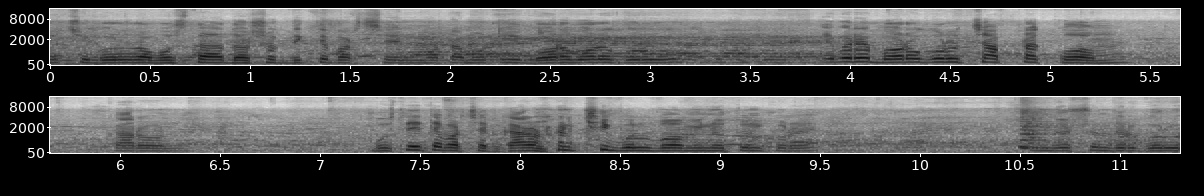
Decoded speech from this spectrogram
হচ্ছে গরুর অবস্থা। দর্শক দেখতে পাচ্ছেন, মোটামুটি বড় বড় গরু। এবারে বড় গরুর চাপটা কম, কারণ বুঝতেই তো পারছেন, কারণ আর কি বলব আমি নতুন করে। সুন্দর সুন্দর গরু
